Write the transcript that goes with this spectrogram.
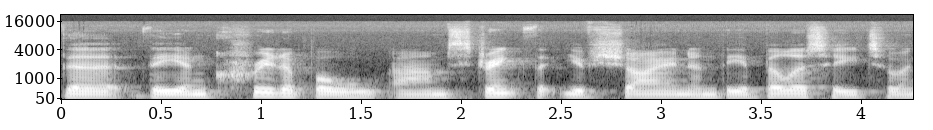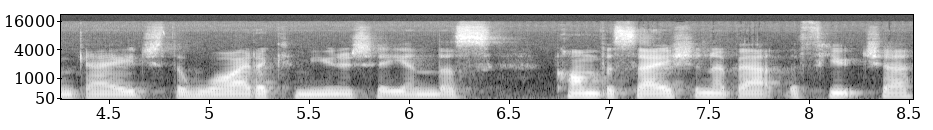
the, the incredible um, strength that you've shown, and the ability to engage the wider community in this conversation about the future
